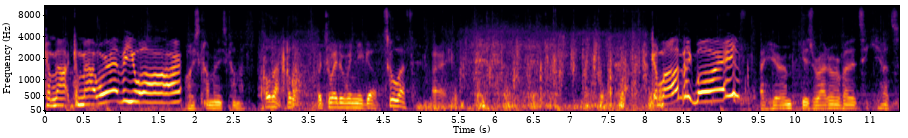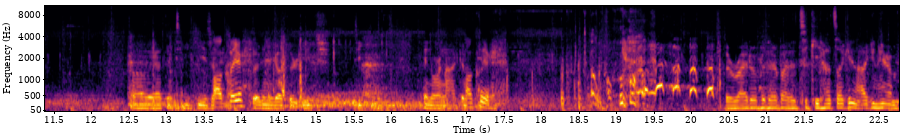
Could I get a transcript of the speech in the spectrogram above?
Come out, come out, wherever you are! Oh, he's coming. He's coming. Hold on, hold on. Which way do we need to go? Let's go left. All right. Come on, big boys! I hear him. He's right over by the tiki huts. Oh, they got the tikis. All right now. clear? They're gonna go through each tiki, and we're not gonna. All clear. They're right over there by the tiki huts. I can. I can hear them.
